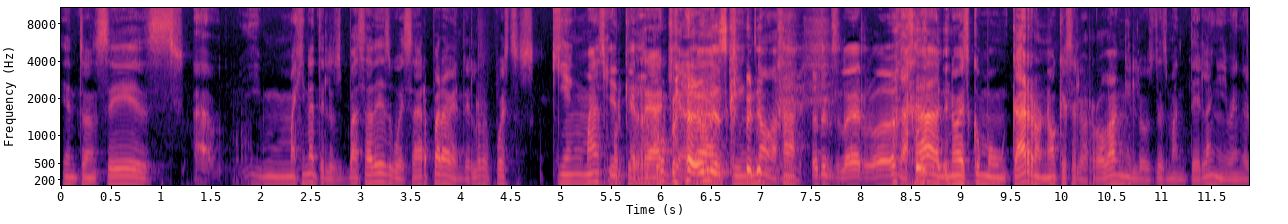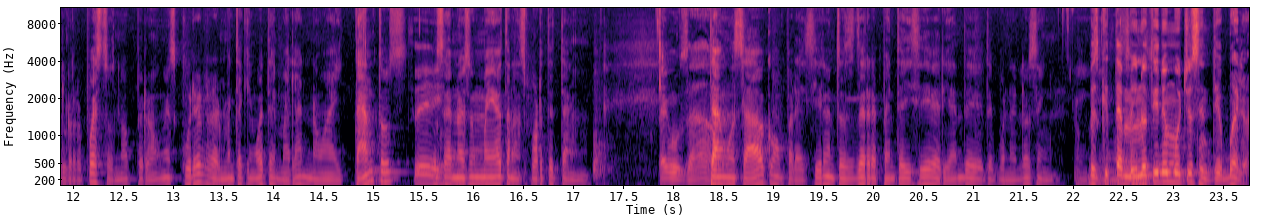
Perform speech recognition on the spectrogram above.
Entonces, ah, imagínate, los vas a deshuesar para vender los repuestos. ¿Quién más? ¿Quién Porque te va a real, comprar ajá, un ¿quién scooter? no, ajá. Otro que se lo haya robado. Ajá, no es como un carro, ¿no? Que se lo roban y los desmantelan y venden los repuestos, ¿no? Pero un scooter realmente aquí en Guatemala no hay tantos. Sí. O sea, no es un medio de transporte tan, Tan usado. tan usado como para decir. Entonces, de repente ahí sí deberían de, de ponerlos en... en- Pues que en también no tiene mucho sentido. Bueno,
